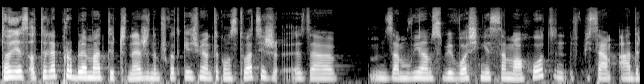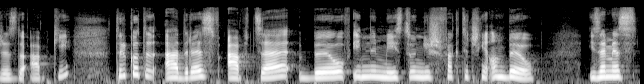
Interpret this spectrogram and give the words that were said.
to jest o tyle problematyczne, że na przykład kiedyś miałam taką sytuację, że za, zamówiłam sobie właśnie samochód, wpisałam adres do apki, tylko ten adres w apce był w innym miejscu niż faktycznie on był. I zamiast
